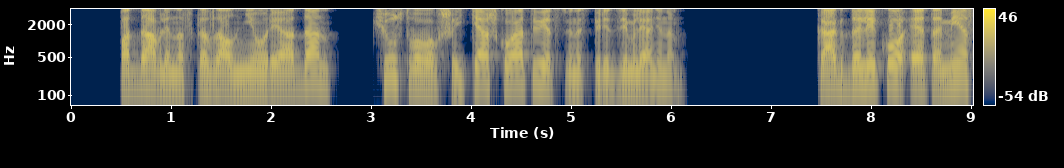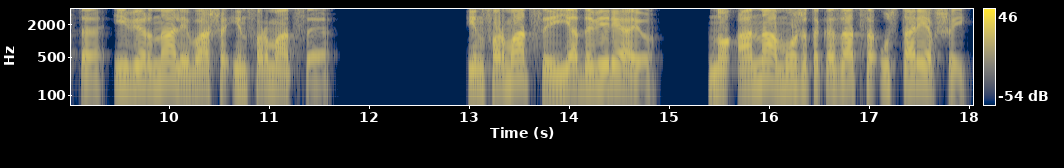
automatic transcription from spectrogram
– подавленно сказал Неориадан, чувствовавший тяжкую ответственность перед землянином. «Как далеко это место и верна ли ваша информация?» «Информации я доверяю, но она может оказаться устаревшей.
